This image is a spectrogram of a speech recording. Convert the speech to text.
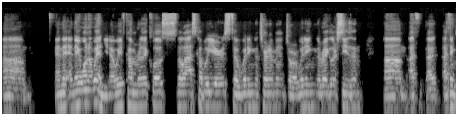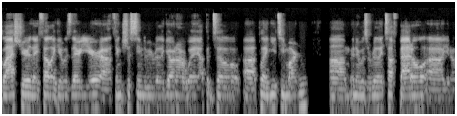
um, and they, and they want to win. You know, we've come really close the last couple years to winning the tournament or winning the regular season. Um, I, I, I think last year they felt like it was their year. Uh, things just seemed to be really going our way up until uh, playing UT Martin, um, and it was a really tough battle. Uh, you know,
